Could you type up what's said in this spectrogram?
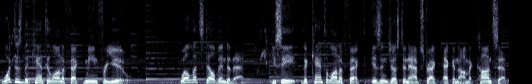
what does the Cantillon effect mean for you? Well, let's delve into that. You see, the Cantillon effect isn't just an abstract economic concept.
